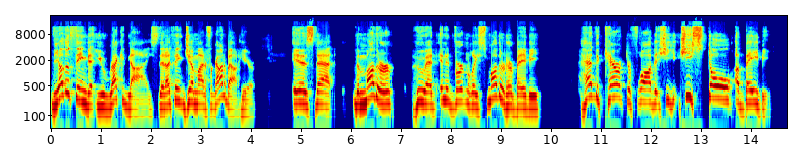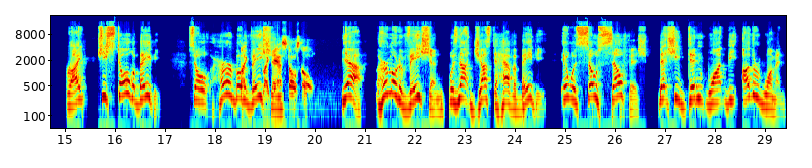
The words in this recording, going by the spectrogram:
the other thing that you recognize that I think Jim might have forgot about here is that the mother who had inadvertently smothered her baby had the character flaw that she she stole a baby, right? She stole a baby. So her motivation, like, like yeah, stole, stole. Yeah, her motivation was not just to have a baby. It was so selfish that she didn't want the other woman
